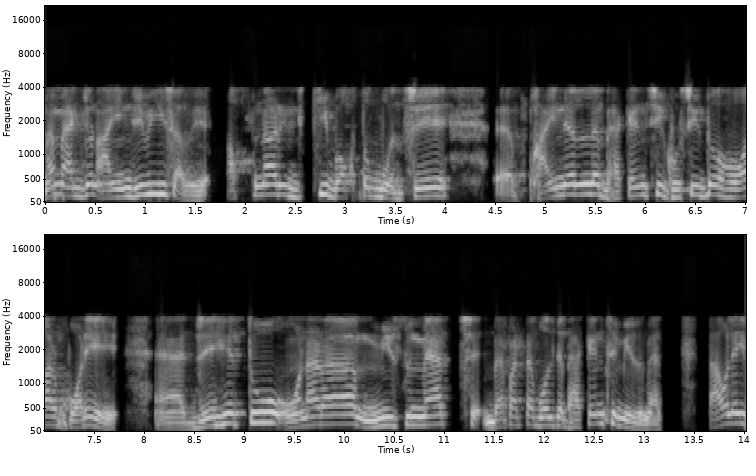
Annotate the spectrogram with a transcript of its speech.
ম্যাম একজন আইনজীবী হিসাবে আপনার কি বক্তব্য যে ফাইনাল ভ্যাকেন্সি ঘোষিত হওয়ার পরে যেহেতু ওনারা মিসম্যাচ ব্যাপারটা বলছে ভ্যাকেন্সি মিসম্যাচ তাহলে এই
